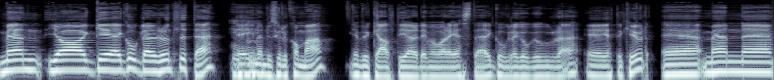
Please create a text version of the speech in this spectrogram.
men jag eh, googlade runt lite eh, Mhm. innan du skulle komma. Jag brukar alltid göra det med våra gäster. Googla, googla, googla. Eh, jättekul. Eh, men, eh,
